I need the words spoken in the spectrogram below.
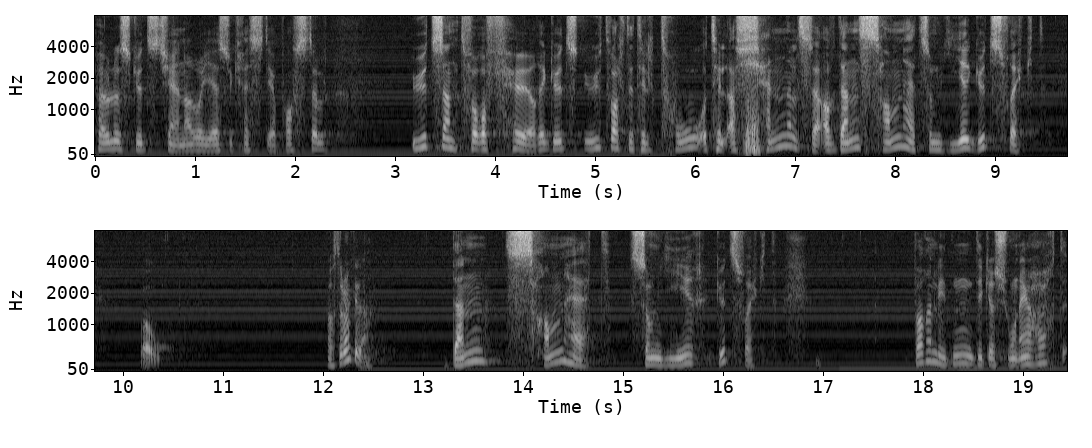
Paulus, Guds tjener og Jesu Kristi apostel, utsendt for å føre Guds utvalgte til tro og til erkjennelse av den sannhet som gir Guds frykt. Wow. Hørte dere det? Den sannhet som gir Guds frykt. Bare en liten digresjon. Jeg har hørt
